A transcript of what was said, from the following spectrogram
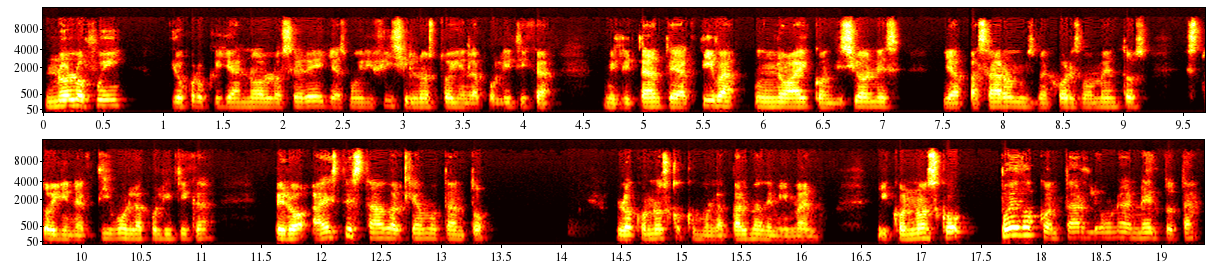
no lo fui, yo creo que ya no lo seré, ya es muy difícil, no estoy en la política militante activa, no hay condiciones ya pasaron mis mejores momentos, estoy inactivo en la política, pero a este estado al que amo tanto, lo conozco como la palma de mi mano y conozco, puedo contarle una anécdota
